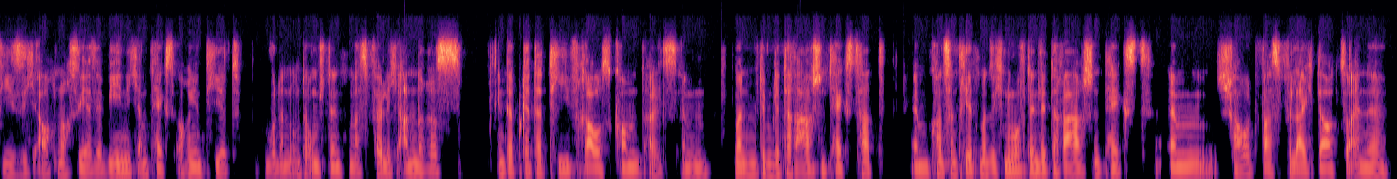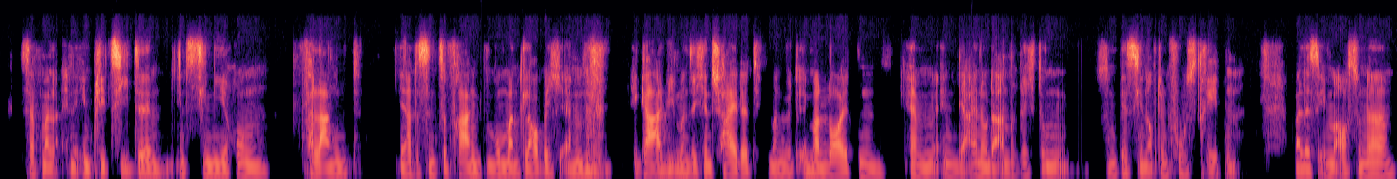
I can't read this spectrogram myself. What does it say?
die sich auch noch sehr, sehr wenig am Text orientiert, wo dann unter Umständen was völlig anderes interpretativ rauskommt, als ähm, man mit dem literarischen Text hat ähm, konzentriert man sich nur auf den literarischen Text, ähm, schaut, was vielleicht dort so eine, ich sag mal, eine implizite Inszenierung verlangt. Ja, das sind so Fragen, wo man, glaube ich, ähm, egal wie man sich entscheidet, man wird immer Leuten ähm, in die eine oder andere Richtung so ein bisschen auf den Fuß treten, weil es eben auch so eine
